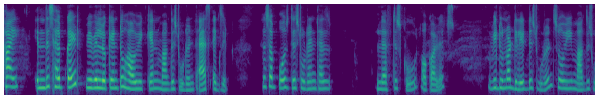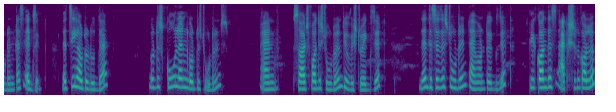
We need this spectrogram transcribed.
Hi, in this help guide, we will look into how we can mark the student as exit. So, suppose the student has left the school or college. We do not delete the student, so we mark the student as exit. Let's see how to do that. Go to school and go to students and search for the student you wish to exit. Then, this is the student I want to exit. Click on this action column,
